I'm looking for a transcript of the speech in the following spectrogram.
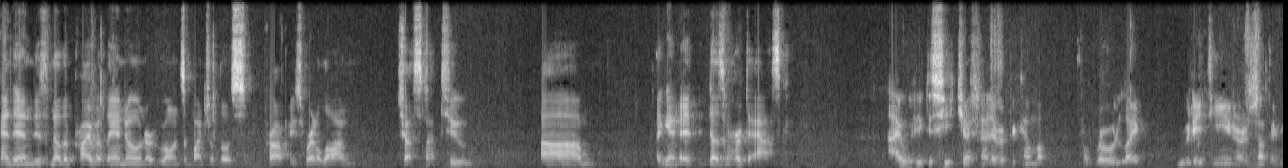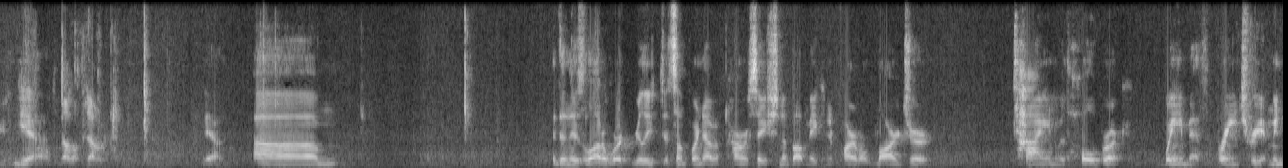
And then there's another private landowner who owns a bunch of those properties right along Chestnut too. Um, Again, it doesn't hurt to ask. I would hate to see Chestnut ever become a, a road like Route 18 or something. you know, Yeah. Developed out. Yeah. Um, and then there's a lot of work really at some point to have a conversation about making it part of a larger tie-in with Holbrook, Weymouth, Braintree. I mean,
